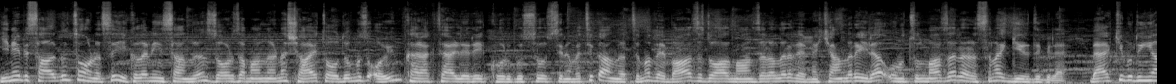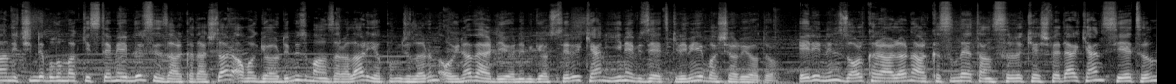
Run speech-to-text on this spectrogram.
Yine bir salgın sonrası yıkılan insanlığın zor zamanlarına şahit olduğumuz oyun karakterleri, kurgusu, sinematik anlatımı ve bazı doğal manzaraları ve mekanlarıyla unutulmazlar arasına girdi bile. Belki bu dünyanın içinde bulunmak istemeyebilirsiniz arkadaşlar ama gördüğümüz manzaralar yapımcıların oyuna verdiği önemi gösterirken yine bizi etkilemeyi başarıyordu. Ellie'nin zor kararların arkasında yatan sırrı keşfederken Seattle'ın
